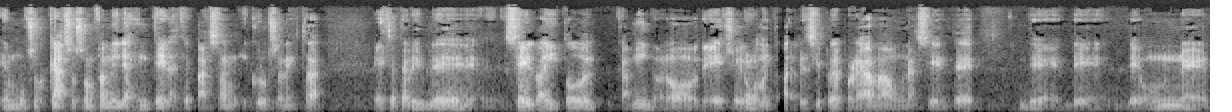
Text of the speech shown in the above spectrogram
en muchos casos son familias enteras que pasan y cruzan esta, esta terrible selva y todo el camino, ¿no? De hecho, yo comentaba al principio del programa un accidente de, de, un eh,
